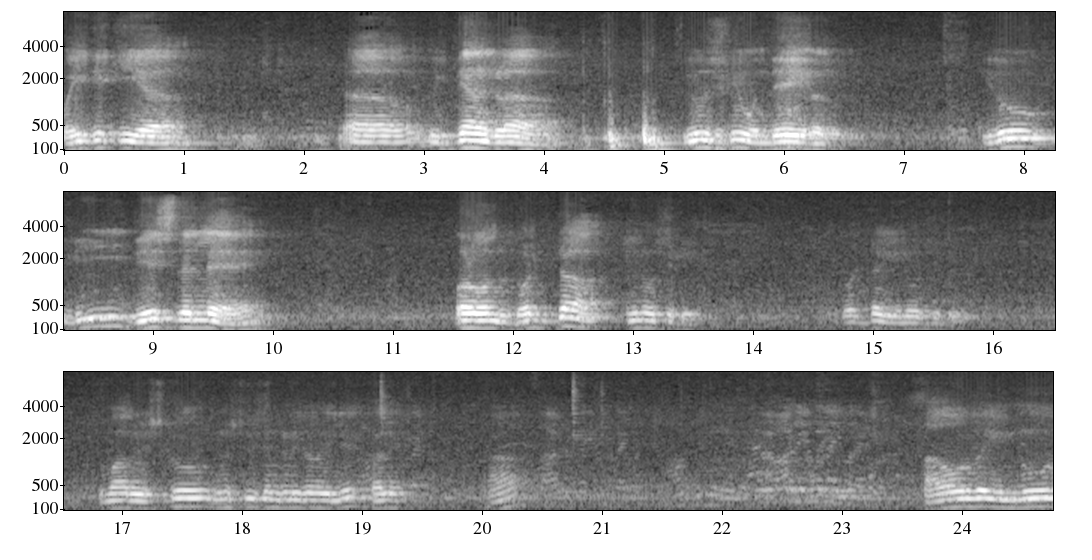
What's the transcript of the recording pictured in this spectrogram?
ವೈದ್ಯಕೀಯ ವಿಜ್ಞಾನಗಳ ಯೂನಿವರ್ಸಿಟಿ ಒಂದೇ ಇರೋದು. ಇದು ಇಡೀ ದೇಶದಲ್ಲೇ ಒಂದು ದೊಡ್ಡ ಯೂನಿವರ್ಸಿಟಿ. ದೊಡ್ಡ ಯೂನಿವರ್ಸಿಟಿ. ಸುಮಾರು ಎಷ್ಟು ಇನ್ಸ್ಟಿಟ್ಯೂಷನ್ಗಳಿದಾವೆ ಇಲ್ಲಿ ಕಾಲೇಜ್ ಸಾವಿರದ ಇನ್ನೂರ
